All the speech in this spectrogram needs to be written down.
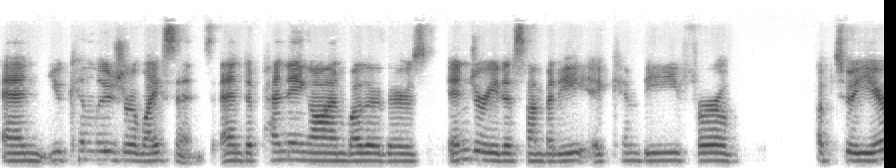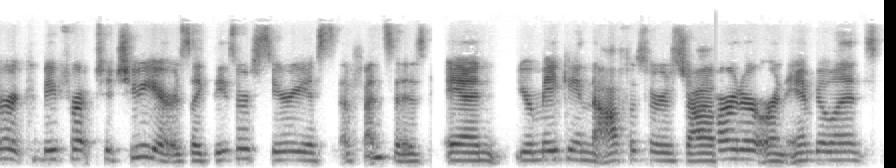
and you can lose your license. And depending on whether there's injury to somebody, it can be for up to a year it could be for up to two years. Like these are serious offenses and you're making the officer's job harder or an ambulance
